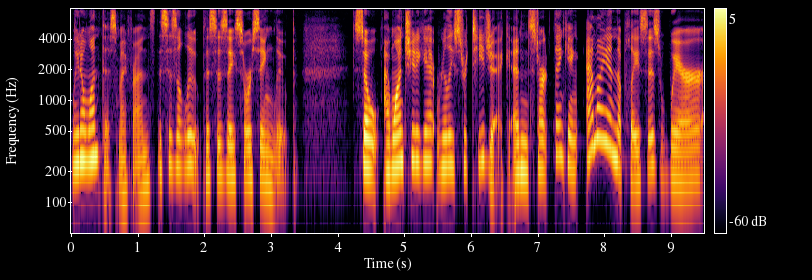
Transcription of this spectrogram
We don't want this, my friends. This is a loop, this is a sourcing loop. So I want you to get really strategic and start thinking Am I in the places where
